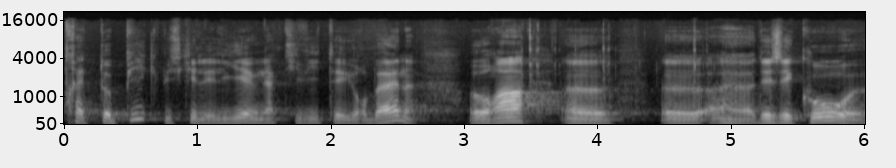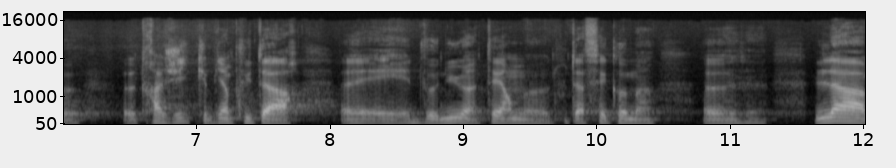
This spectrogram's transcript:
très topique puisqu'il est lié à une activité urbaine, aura euh, des échos tragique bien plus tard et est devenu un terme tout à fait commun. Là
